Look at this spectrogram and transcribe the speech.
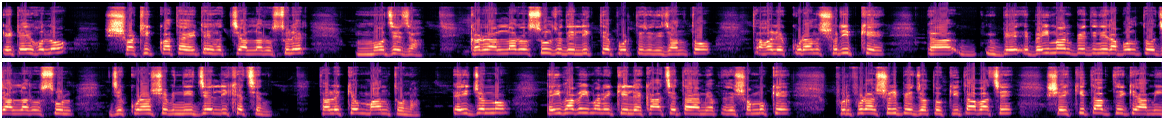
এটাই হলো সঠিক কথা এটাই হচ্ছে আল্লাহ রসুলের মজেজা। কারণ আল্লাহ রসুল যদি লিখতে, পড়তে যদি জানতো, তাহলে কোরআন শরীফকে বেঈমান বেদিনীরা বলতো যে আল্লাহ রসুল যে কোরআন শরীফ নিজে লিখেছেন, তাহলে কেউ মানতো না। এই জন্য এইভাবেই মানে কি লেখা আছে, তাই আমি আপনাদের সম্মুখে ফুরফুরা শরীফে যত কিতাব আছে, সেই কিতাব থেকে আমি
